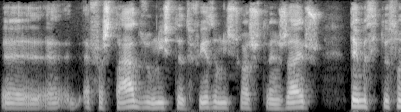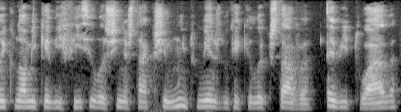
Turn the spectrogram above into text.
uh, afastados, o ministro da Defesa, o ministro dos Estrangeiros, tem uma situação económica difícil, a China está a crescer muito menos do que aquilo a que estava habituada,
